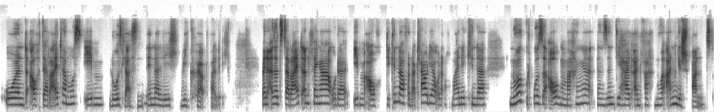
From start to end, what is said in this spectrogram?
Und auch der Reiter muss eben loslassen, innerlich wie körperlich. Wenn also jetzt der Reitanfänger oder eben auch die Kinder von der Claudia oder auch meine Kinder nur große Augen machen, dann sind die halt einfach nur angespannt.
